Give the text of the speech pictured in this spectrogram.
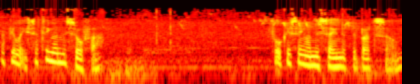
I feel like sitting on the sofa, focusing on the sound of the birdsong,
